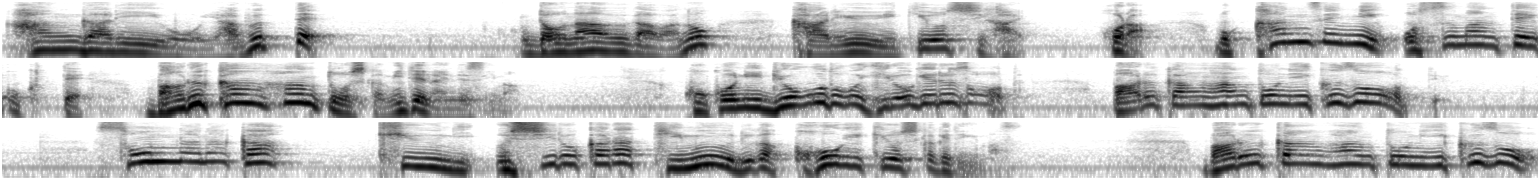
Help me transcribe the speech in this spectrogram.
ハンガリー王を破ってドナウ川の下流域を支配。ほらもう完全にオスマン帝国ってバルカン半島しか見てないんです今。ここに領土を広げるぞバルカン半島に行くぞってそんな中急に後ろからティムールが攻撃を仕掛けています。バルカン半島に行くぞ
